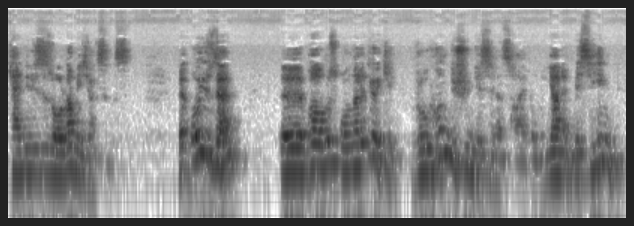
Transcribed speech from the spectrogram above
Kendinizi zorlamayacaksınız. Ve o yüzden e, Paulus onlara diyor ki ruhun düşüncesine sahip olun. Yani Mesih'in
